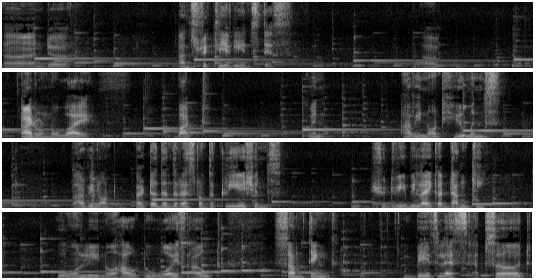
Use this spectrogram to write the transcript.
and uh, I'm strictly against this. Uh, I don't know why, but I mean, are we not humans? Are we not better than the rest of the creations? Should we be like a donkey who only know how to voice out something baseless, absurd,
